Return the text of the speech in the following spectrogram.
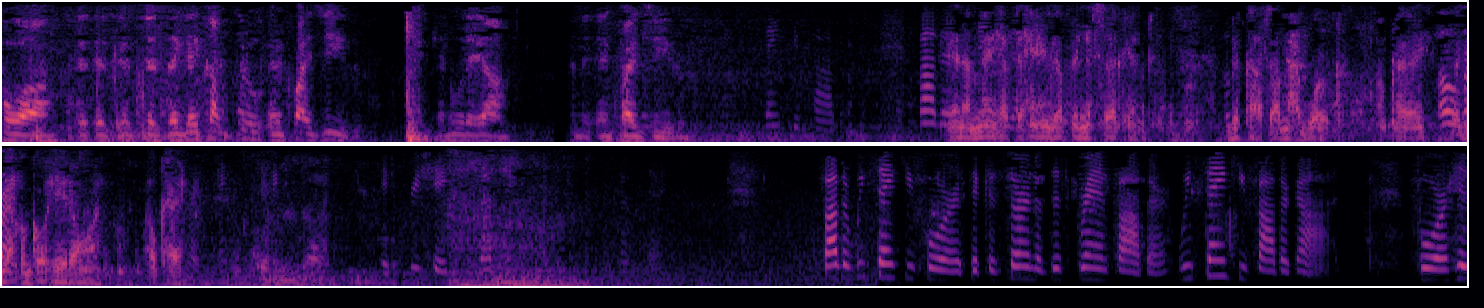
for uh, is, is, is, is they, they come through in Christ Jesus and who they are in, the, in Christ Jesus. Thank you, Father. Father, And I may have to hang up in a second because I'm at work. Okay? Oh, but right. y'all can go ahead on. Okay. Right. Thank, thank you so much. Appreciate it. Appreciate you. Father, we thank you for the concern of this grandfather. We thank you, Father God, for his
